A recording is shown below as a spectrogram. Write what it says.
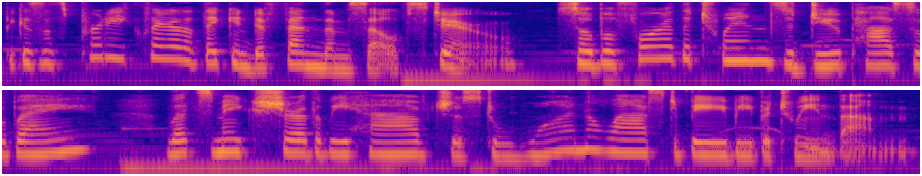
because it's pretty clear that they can defend themselves too. So before the twins do pass away, let's make sure that we have just one last baby between them.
